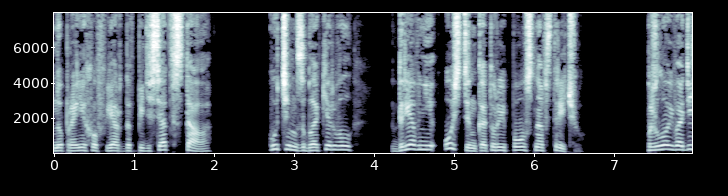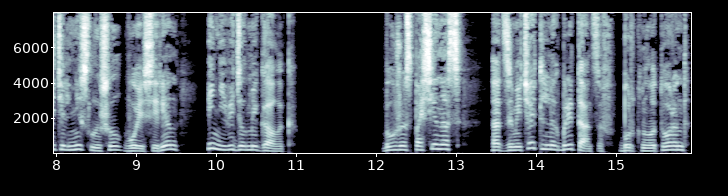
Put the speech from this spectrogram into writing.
но, проехав ярдов пятьдесят, встала. Путь им заблокировал древний Остин, который полз навстречу. Пожилой водитель не слышал воя сирен и не видел мигалок. «Боже, спаси нас от замечательных британцев!» — буркнула Торрент,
